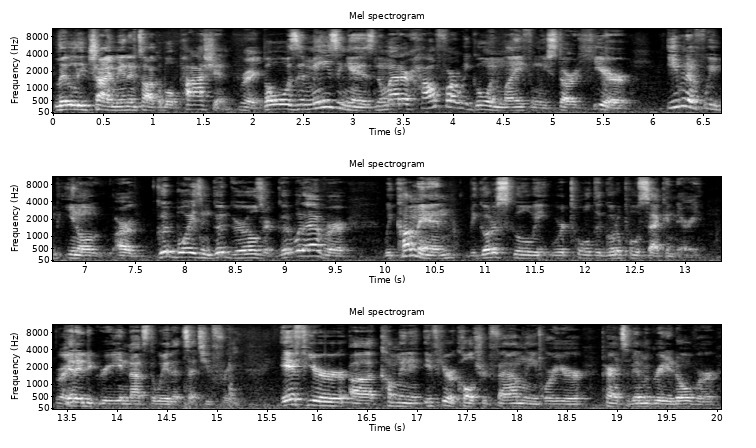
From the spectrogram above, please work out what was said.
Literally chime in and talk about passion. Right. But what was amazing is no matter how far we go in life and we start here, even if we, you know, are good boys and good girls or good whatever, we come in, we go to school, we, we're told to go to post-secondary, Right. get a degree, and that's the way that sets you free. If you're uh, coming, in, if you're a cultured family or your parents have immigrated over,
